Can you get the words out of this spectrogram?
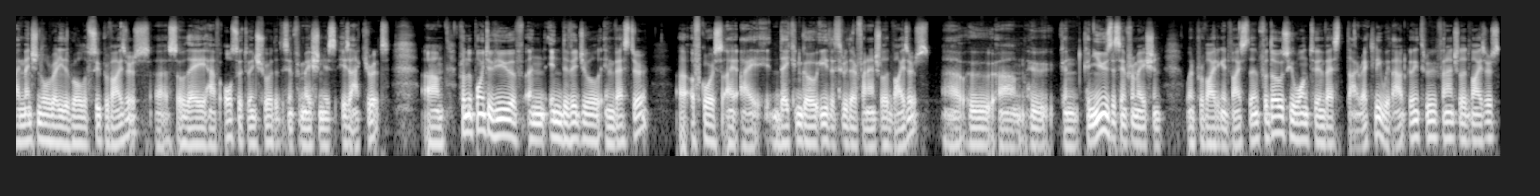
I mentioned already the role of supervisors, uh, so they have also to ensure that this information is, is accurate. Um, from the point of view of an individual investor, uh, of course, I, I, they can go either through their financial advisors, uh, who, um, who can, can use this information when providing advice to them. For those who want to invest directly without going through financial advisors,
